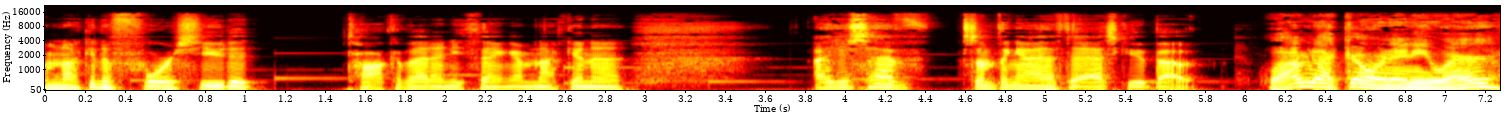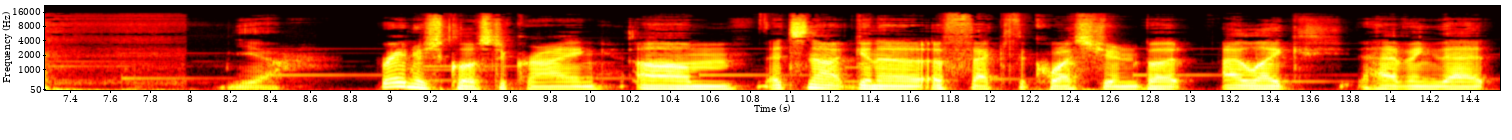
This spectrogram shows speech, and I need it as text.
I'm not gonna force you to talk about anything. I'm not gonna. I just have something I have to ask you about. Well, I'm not going anywhere. Yeah. Rainer's close to crying. Um, it's not gonna affect the question, but I like having that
